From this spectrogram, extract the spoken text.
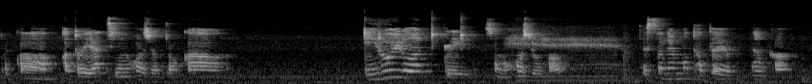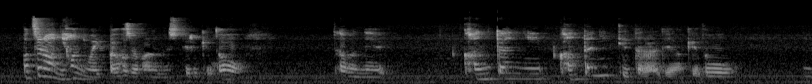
とかあと家賃補助とかいろいろあってその補助が。へでそれも例えばなんかもちろん日本にもいっぱい補助があるの知ってるけど多分ね簡単に簡単にって言ったらあれやけどうん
